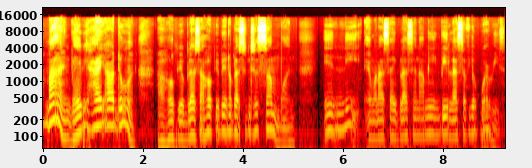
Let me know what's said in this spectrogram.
mind, baby. How y'all doing? I hope you're blessed. I hope you're being a blessing to someone in need. And when I say blessing, I mean be less of your worries,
